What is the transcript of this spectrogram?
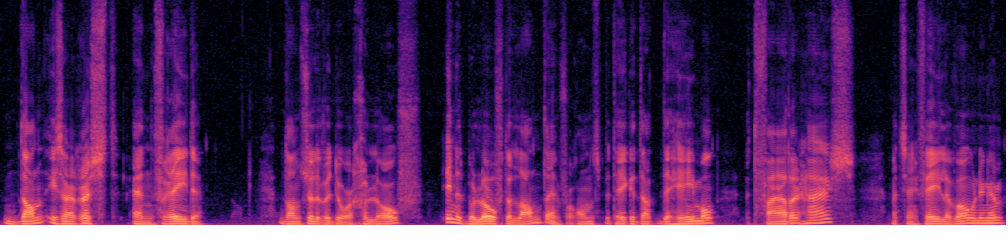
dan is er rust en vrede. Dan zullen we door geloof in het beloofde land, en voor ons betekent dat de hemel, het vaderhuis, met zijn vele woningen,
